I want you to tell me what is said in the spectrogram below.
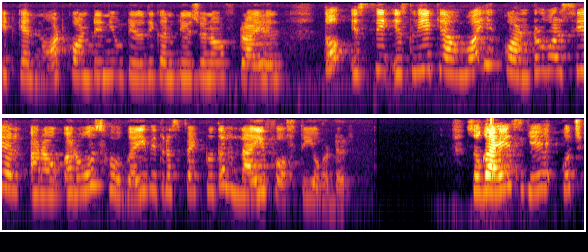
It can not continue till the conclusion of trial तो इससे, इसलिए क्या हुआ? ये कंट्रोवर्सी अरोज हो गई with respect to the life of the order so guys ये कुछ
